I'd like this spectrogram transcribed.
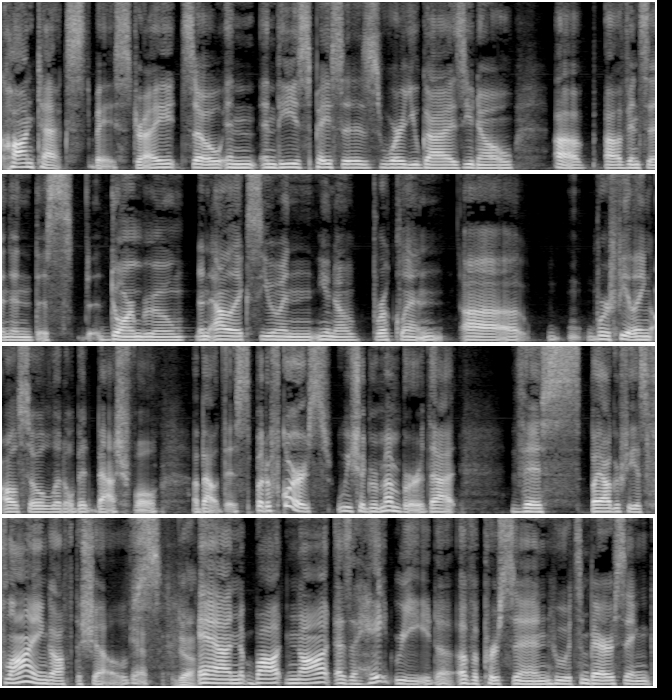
context based, right? So in in these spaces where you guys, you know, uh, uh, Vincent in this dorm room, and Alex, you in you know Brooklyn, uh, were feeling also a little bit bashful about this. But of course, we should remember that this biography is flying off the shelves Yes. Yeah. and bought not as a hate read of a person who it's embarrassing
